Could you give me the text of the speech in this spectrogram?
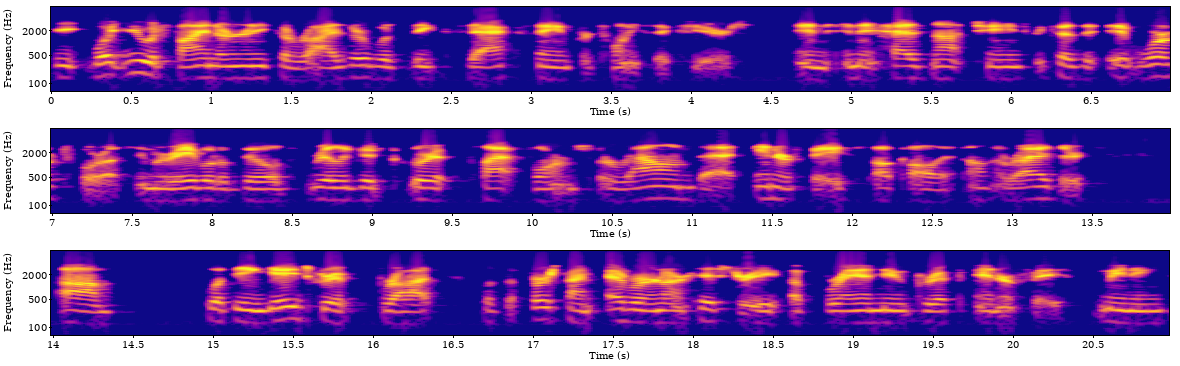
the, what you would find underneath the riser was the exact same for 26 years. And, and it has not changed because it, it worked for us. And we were able to build really good grip platforms around that interface, I'll call it, on the riser. Um, what the Engage grip brought was the first time ever in our history a brand new grip interface, meaning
